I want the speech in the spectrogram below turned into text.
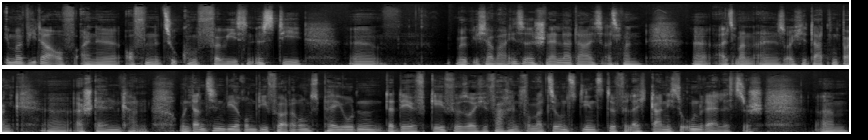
immer wieder auf eine offene Zukunft verwiesen ist, die äh, möglicherweise schneller da ist, als man, äh, als man eine solche Datenbank äh, erstellen kann. Und dann sind wiederum die Förderungsperioden der DFG für solche Fachinformationsdienste vielleicht gar nicht so unrealistisch. Ähm,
